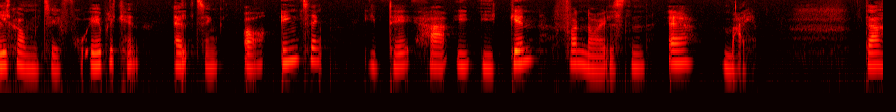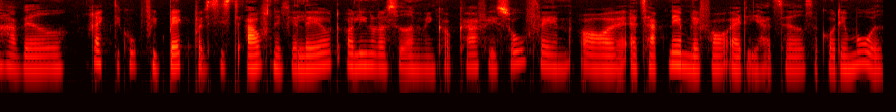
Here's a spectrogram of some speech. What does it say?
Velkommen til Fru Æblekind, Alting og Ingenting. I dag har I igen fornøjelsen af mig. Der har været rigtig god feedback på det sidste afsnit, jeg lavede, og lige nu der sidder jeg med min kop kaffe i sofaen og øh, er taknemmelig for, at I har taget så godt imod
